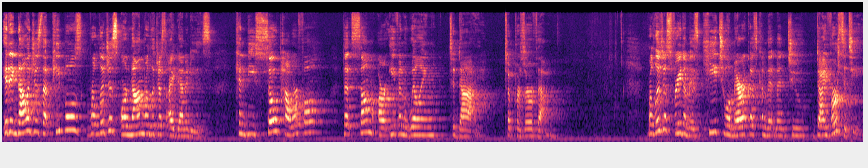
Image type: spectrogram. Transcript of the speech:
It acknowledges that people's religious or non religious identities can be so powerful that some are even willing to die to preserve them. Religious freedom is key to America's commitment to diversity.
